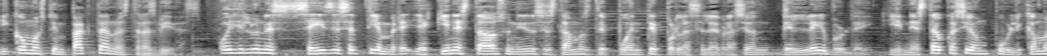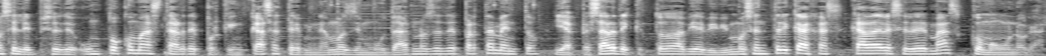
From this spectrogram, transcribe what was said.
y cómo esto impacta nuestras vidas. Hoy es lunes 6 de septiembre y aquí en Estados Unidos estamos de puente por la celebración del Labor Day. Y en esta ocasión publicamos el episodio un poco más tarde porque en casa terminamos de mudarnos de departamento y a pesar de que todavía vivimos entre cajas, cada vez se ve más como un hogar.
